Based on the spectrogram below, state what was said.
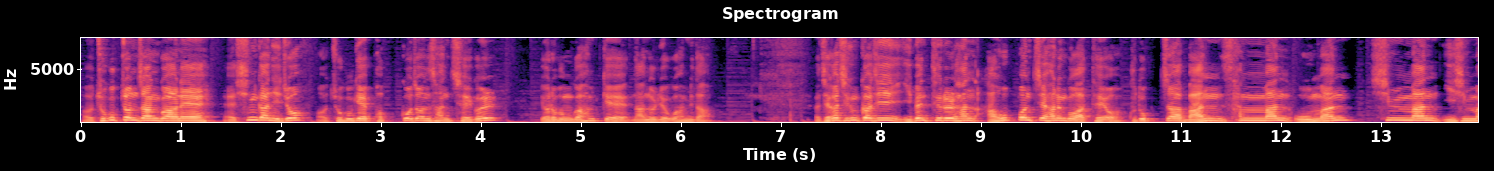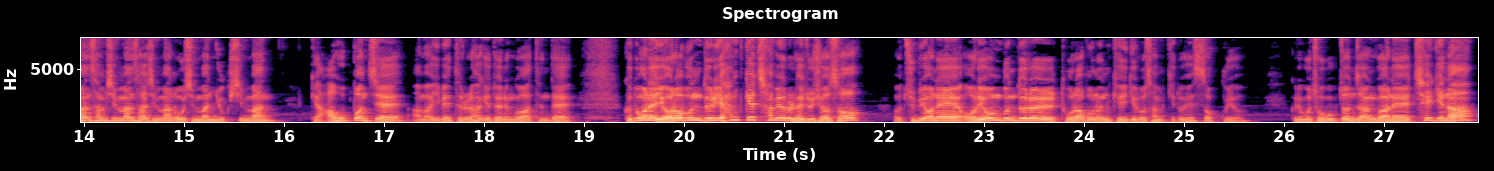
어, 조국 전 장관의 신간이죠. 어, 조국의 법고전 산책을 여러분과 함께 나누려고 합니다. 제가 지금까지 이벤트를 한 아홉 번째 하는 것 같아요. 구독자 만, 3만, 5만, 10만, 20만, 30만, 40만, 50만, 60만 이렇게 아홉 번째 아마 이벤트를 하게 되는 것 같은데 그동안에 여러분들이 함께 참여를 해주셔서 주변의 어려운 분들을 돌아보는 계기로 삼기도 했었고요. 그리고 조국 전 장관의 책이나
